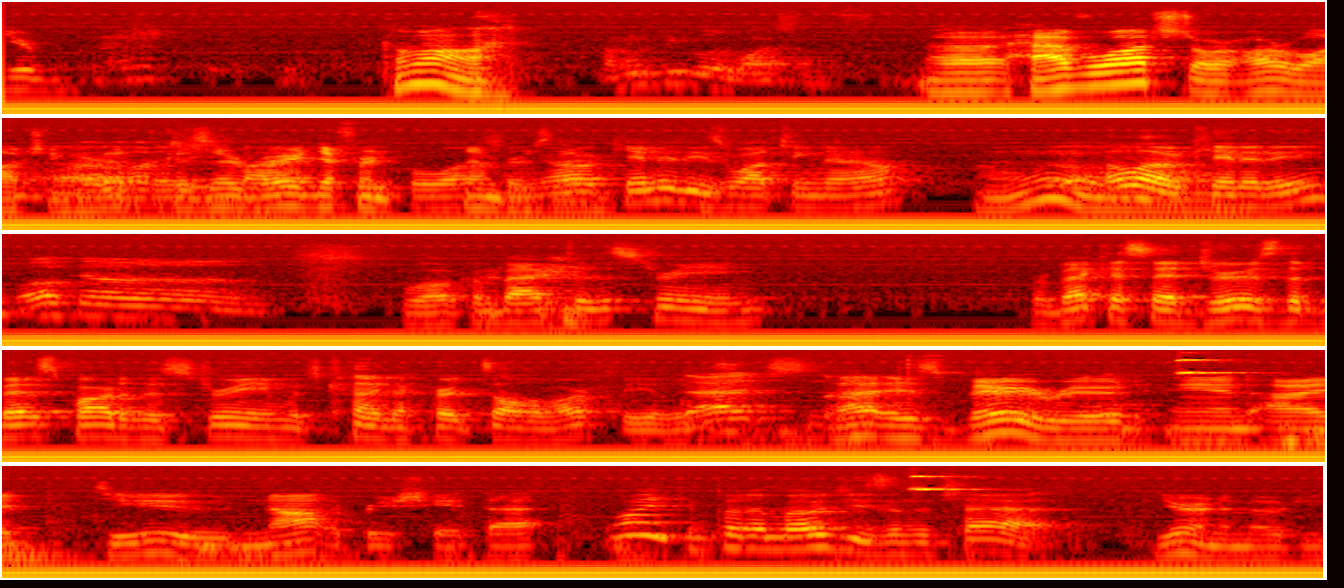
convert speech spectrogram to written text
your. Come on. How many people are watching this? Uh, have watched or are watching because they're very different people watching. numbers. Oh, there. Kennedy's watching now. Oh. Hello, Kennedy. Welcome. Welcome back to the stream. Rebecca said Drew is the best part of the stream, which kind of hurts all of our feelings. That's not. That is very rude, and I do not appreciate that. Well, you can put emojis in the chat. You're an emoji.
